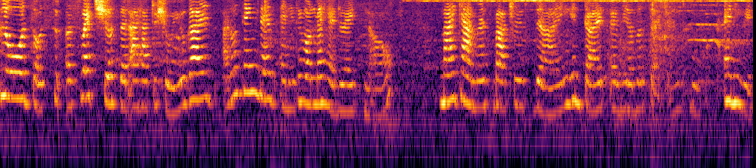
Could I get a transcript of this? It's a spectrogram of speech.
clothes or uh, sweatshirts that I had to show you guys. I don't think there's anything on my head right now. My camera's battery is dying. It dies every other second Anyway,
